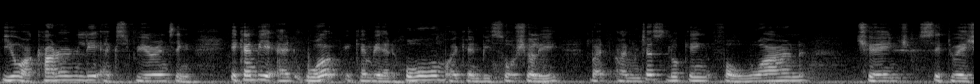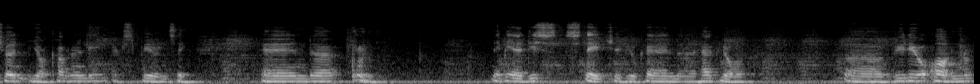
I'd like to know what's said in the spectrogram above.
you are currently experiencing? It can be at work, it can be at home, it can be socially, but I'm just looking for one change situation you're currently experiencing. And uh, maybe at this stage, if you can uh, have your uh, video on,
